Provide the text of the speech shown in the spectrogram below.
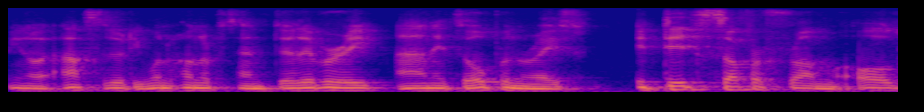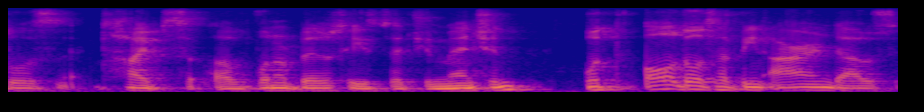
you know, absolutely 100% delivery and its open rate. It did suffer from all those types of vulnerabilities that you mentioned. But all those have been ironed out,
